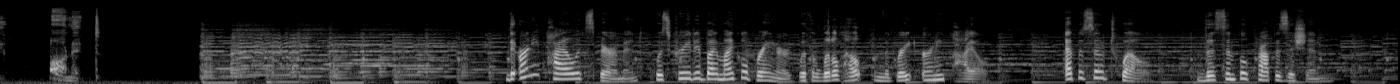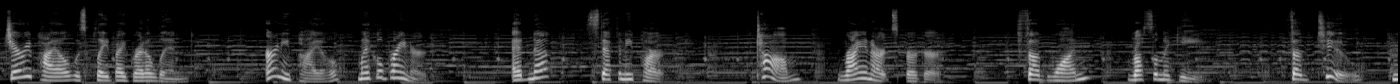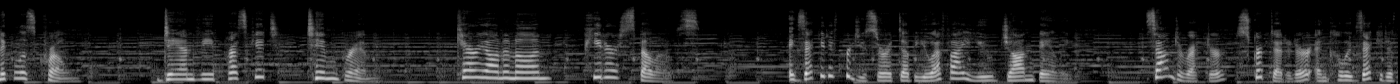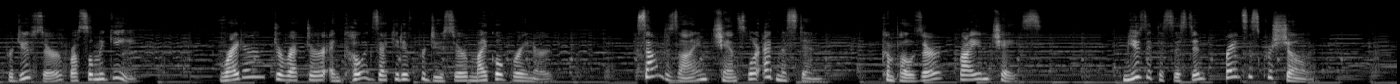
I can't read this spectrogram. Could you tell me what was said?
on it. The Ernie Pyle Experiment was created by Michael Brainerd with a little help from the great Ernie Pyle. Episode 12 The Simple Proposition. Jerry Pyle was played by Greta Lind. Ernie Pyle, Michael Brainerd. Edna, Stephanie Park. Tom, Ryan Artzberger. Thug 1, Russell McGee. Thug 2, Nicholas Crone. Dan V. Prescott, Tim Grimm. Carry On and On, Peter Spellos. Executive producer at WFIU, John Bailey. Sound director, script editor, and co executive producer, Russell McGee. Writer, director, and co executive producer, Michael Brainerd. Sound design, Chancellor Edmiston. Composer, Ryan Chase. Music assistant, Francis Crishone.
